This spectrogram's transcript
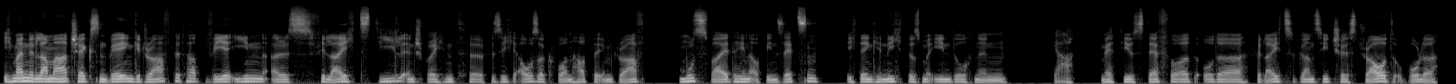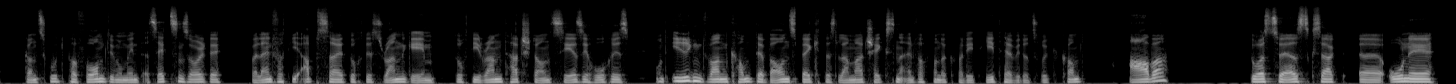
Ich meine, Lamar Jackson, wer ihn gedraftet hat, wer ihn als vielleicht Stil entsprechend äh, für sich auserkoren hatte im Draft, muss weiterhin auf ihn setzen. Ich denke nicht, dass man ihn durch einen, ja, Matthew Stafford oder vielleicht sogar einen CJ Stroud, obwohl er ganz gut performt, im Moment ersetzen sollte, weil einfach die Upside durch das Run-Game, durch die Run-Touchdowns sehr, sehr hoch ist und irgendwann kommt der Bounceback, dass Lamar Jackson einfach von der Qualität her wieder zurückkommt. Aber du hast zuerst gesagt, äh, ohne,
